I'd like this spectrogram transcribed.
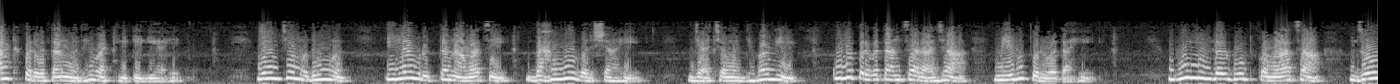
आठ पर्वतांमध्ये वाटली गेली आहेत. यांच्या मधोमध इलावृत्त नावाचे दहावे वर्ष आहे. ज्याच्या मध्यभागी कुलपर्वतांचा राजा मेरू पर्वत आहे. भूमंडलरूप कमळाचा जो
